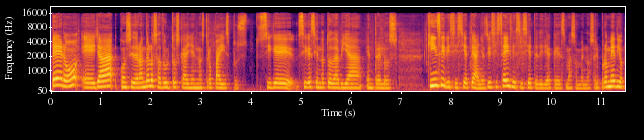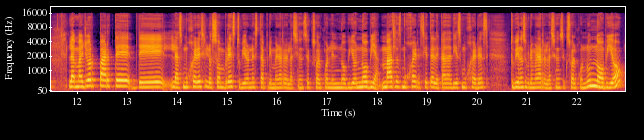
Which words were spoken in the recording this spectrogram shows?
Pero eh, ya considerando a los adultos que hay en nuestro país, pues sigue, sigue siendo todavía entre los 15 y 17 años, 16, 17 diría que es más o menos el promedio. La mayor parte de las mujeres y los hombres tuvieron esta primera relación sexual con el novio novia, más las mujeres, 7 de cada 10 mujeres tuvieron su primera relación sexual con un novio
